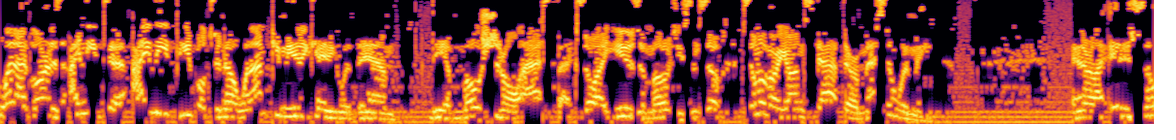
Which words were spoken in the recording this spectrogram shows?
what I've learned is I need to I need people to know when I'm communicating with them the emotional aspect. So I use emojis. And so some of our young staff they're messing with me. And they're like, it is so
